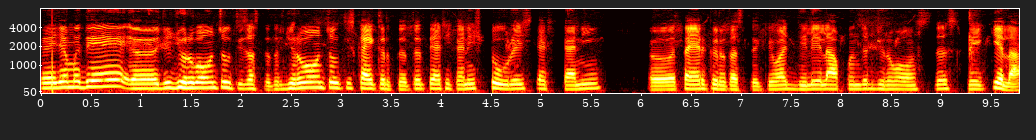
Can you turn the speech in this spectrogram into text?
तर याच्यामध्ये जे झिरो बावन्न चौतीस असतं तर झिरो बावन्न चौतीस काय करतं? तर त्या ठिकाणी स्टोरेज त्या ठिकाणी तयार करत असतं किंवा दिलेला आपण जर झिरो बावन्नचा स्प्रे केला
